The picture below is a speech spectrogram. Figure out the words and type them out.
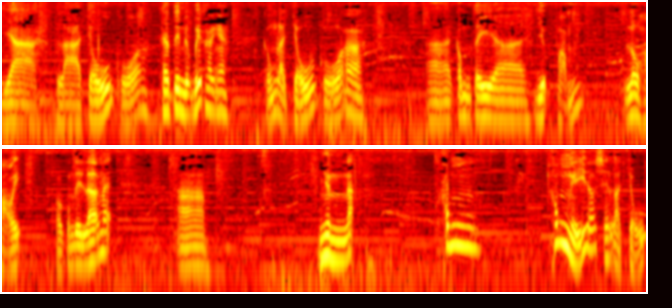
và là chủ của theo tin được biết thôi nha cũng là chủ của à, công ty à, dược phẩm lô hội một công ty lớn đấy. À, nhìn á không không nghĩ đó sẽ là chủ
